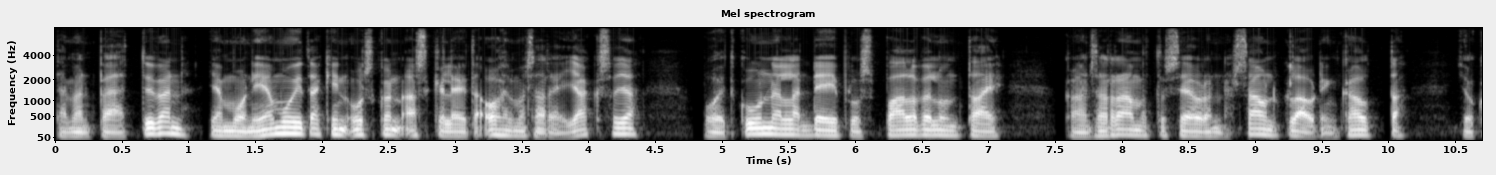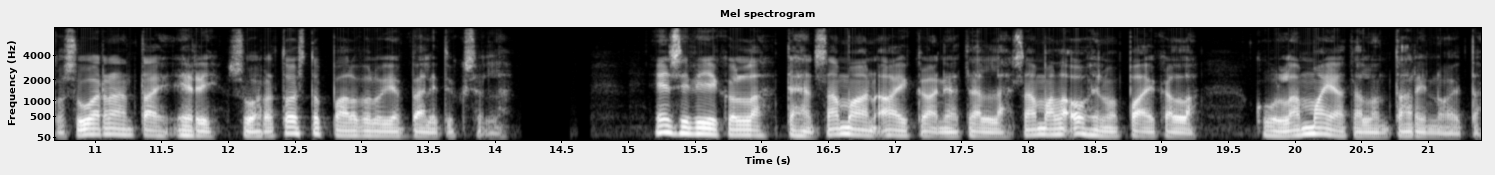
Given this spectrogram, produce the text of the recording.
Tämän päättyvän ja monia muitakin Uskon askeleita ohjelmasarjan jaksoja voit kuunnella Day Plus-palvelun tai Kansanraamattuseuran SoundCloudin kautta joko suoraan tai eri suoratoistopalvelujen välityksellä. Ensi viikolla tähän samaan aikaan ja tällä samalla ohjelmapaikalla kuullaan Majatalon tarinoita.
